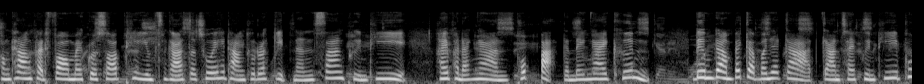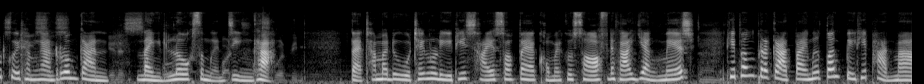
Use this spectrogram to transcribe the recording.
ของทางแพลตฟอร์ม Microsoft Teams นะคะจะช่วยให้ทางธุรกิจนั้นสร้างพื้นที่ให้พนักงานพบปะกันได้ง่ายขึ้น ดื่มด่ำไปกับบรรยากาศการใช้พื้นที่พูดคุยทำงานร่วมกันในโลกเสมือนจริงค่ะ แต่ถ้ามาดูเทคโนโลยีที่ใช้ซอฟต์แวร์ของ Microsoft นะคะ อย่าง Mesh ที่เพิ่งประกาศไปเมื่อต้นปีที่ผ่านมา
